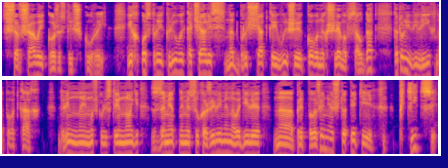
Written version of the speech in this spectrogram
с шершавой кожистой шкурой. Их острые клювы качались над брусчаткой выше кованых шлемов солдат, которые вели их на поводках. Длинные мускулистые ноги с заметными сухожилиями наводили на предположение, что эти птицы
